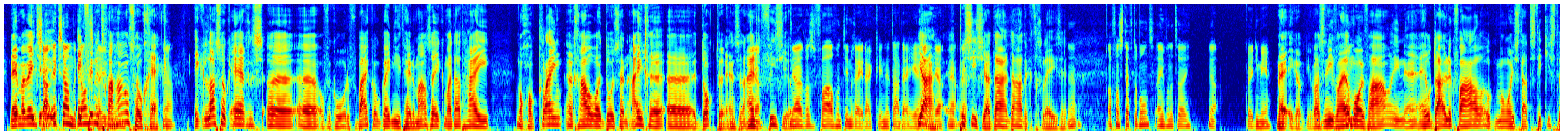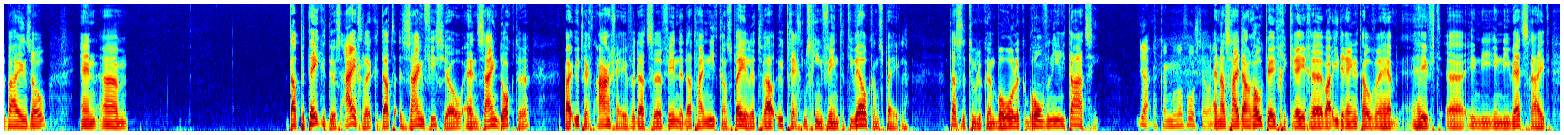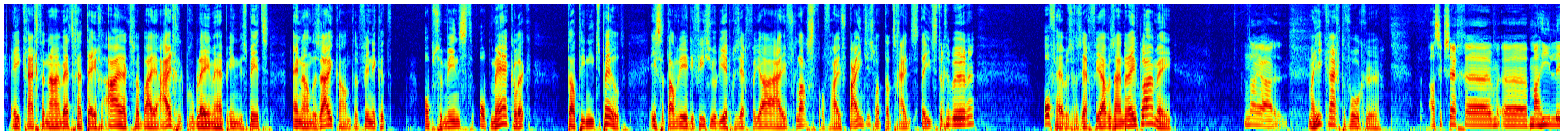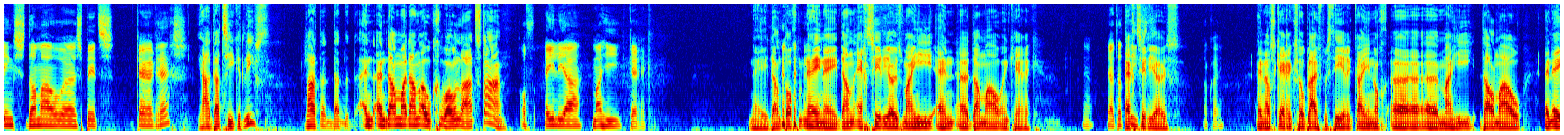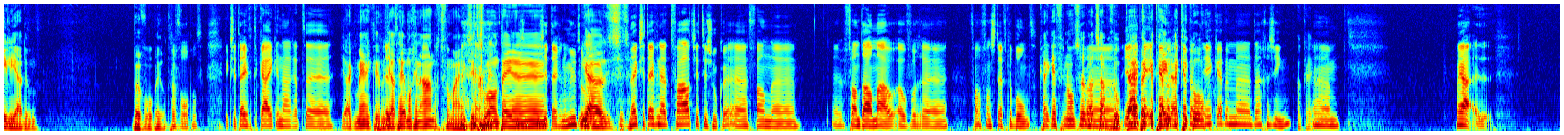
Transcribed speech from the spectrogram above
Nee, maar weet ik, je, zou, ik zou hem de ik vind het verhaal zo gek. Ja. Ik las ook ergens, eh, eh, of ik hoorde voorbij komen, ik weet niet helemaal zeker, maar dat hij nogal klein eh, gehouden door zijn eigen eh, dokter en zijn eigen fysio. Ja, dat was het verhaal van Tim Redijk in het AD. Ja, precies. Ja, daar, daar had ik het gelezen. ja. Of van Stef de Bond, een van de twee. Ja, ik weet niet meer. Nee, ik ook niet. Het was in ieder geval een heel mooi verhaal. Een eh, heel duidelijk verhaal. Ook mooie statistiekjes erbij en zo. En ehm, dat betekent dus eigenlijk dat zijn fysio en zijn dokter bij Utrecht aangeven dat ze vinden dat hij niet kan spelen. Terwijl Utrecht misschien vindt dat hij wel kan spelen. Dat is natuurlijk een behoorlijke bron van irritatie. Ja, dat kan ik me wel voorstellen. En als hij dan rood heeft gekregen, waar iedereen het over heb- heeft eh, in, die, in die wedstrijd. En je krijgt daarna een wedstrijd tegen Ajax, waarbij je eigenlijk problemen hebt in de spits en aan de zijkanten. Vind ik het op zijn minst opmerkelijk dat hij niet speelt. Is dat dan weer die fysio die heeft gezegd van ja, hij heeft last of hij heeft pijntjes, want dat schijnt steeds te gebeuren. Of hebben ze gezegd van ja, we zijn er even klaar mee. Nou ja, Maar hier krijgt de voorkeur. als ik zeg eh eh Mahi links, Damau eh spits, Kerk rechts. Ja, dat zie ik het liefst. Laat, dat, en, en dan maar dan ook gewoon laat staan. Of Elia, Mahi, Kerk. Nee, dan toch. nee, nee, dan echt serieus Mahi en eh Damau en Kerk. Ja, ja dat Echt liefst. serieus. Oké. En als Kerk zo blijft presteren, kan je nog eh eh Mahi, Dalmau en Elia doen. Bijvoorbeeld. Bijvoorbeeld. Ik zit even te kijken naar het... eh, Ja, ik merk het, want Het- je had helemaal geen aandacht voor mij. Ik zit gewoon tegen... je zit tegen de muur te ja, lopen. zit- Nee, ik zit even naar het verhaaltje te zoeken eh, van, eh eh, van Dalmau over... eh, van, van Stef de Bond. Kijk even in onze WhatsApp-groep. Eh, Daar ja, heb ik, het hele hem, ik heb artikel... hem, ik heb hem eh, daar gezien. Oké. Ehm, maar ja, eh,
